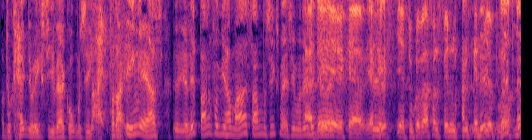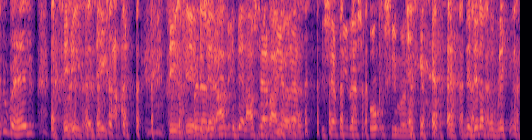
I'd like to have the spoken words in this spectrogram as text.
og du kan jo ikke sige, hvad er god musik. Nej. For der er ingen af os. Jeg er lidt bange for, at vi har meget samme musiksmag, Simon. Det Ja, lidt det kan jeg, jeg Det kan, ja, du kan i hvert fald finde mange af de her lidt, plader. lidt, lidt ubehageligt. det, er, så det er ikke rart. Det, det, det, det, altså, bliver, en, aften- det bliver en aften Især fordi, du altså. er, især fordi du er så ung, Simon. Det er det, der er problemet.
